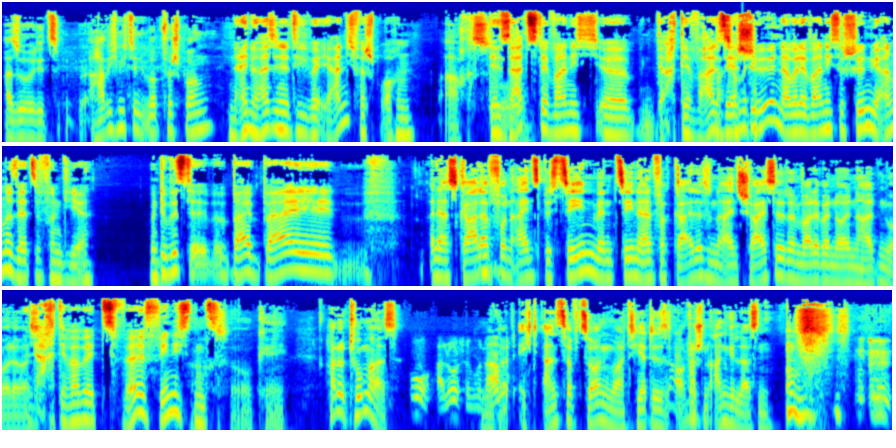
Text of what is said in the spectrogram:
Also jetzt habe ich mich denn überhaupt versprochen? Nein, du hast ihn natürlich bei ja nicht versprochen. Ach so. Der Satz, der war nicht, äh, ach, der war Was sehr schön, aber der war nicht so schön wie andere Sätze von dir. Und du bist äh, bei, bei, An der Skala von 1 bis 10, wenn 10 einfach geil ist und 1 scheiße, dann war der bei 9,5 nur, oder was? ach, der war bei zwölf wenigstens. So, okay. Hallo Thomas. Oh, hallo, schönen guten Abend. Gott, echt ernsthaft Sorgen gemacht. Ich hatte das Auto schon angelassen.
